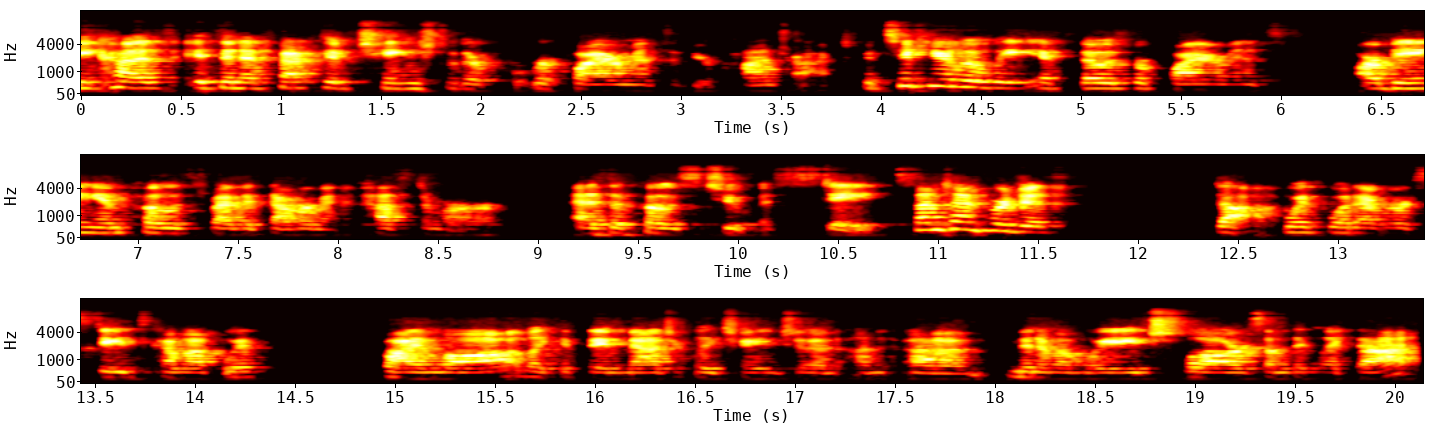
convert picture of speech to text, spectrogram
because it's an effective change to the requirements of your contract, particularly if those requirements are being imposed by the government customer as opposed to a state. Sometimes we're just stuck with whatever states come up with by law, like if they magically change a um, minimum wage law or something like that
